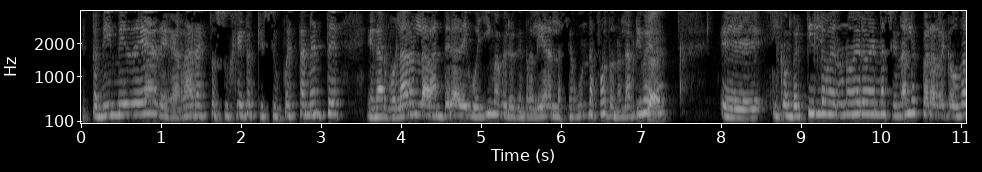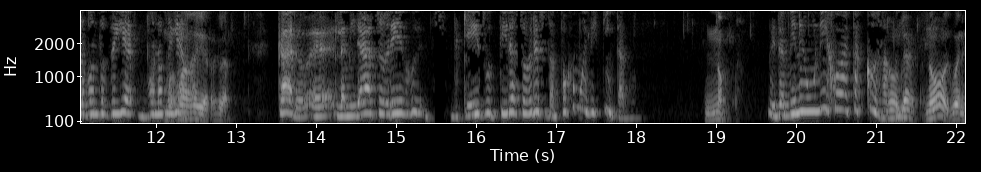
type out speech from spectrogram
Esta misma idea de agarrar a estos sujetos que supuestamente enarbolaron la bandera de Iwo Jima, pero que en realidad era la segunda foto, no la primera, eh, y convertirlos en unos héroes nacionales para recaudar fondos de guerra. Bonos de guerra. claro. Claro, eh, la mirada sobre que Eastwood tira sobre eso tampoco es muy distinta. No. Y también es un hijo de estas cosas. No, claro. No, bueno,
